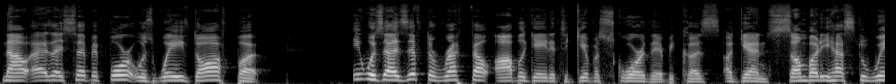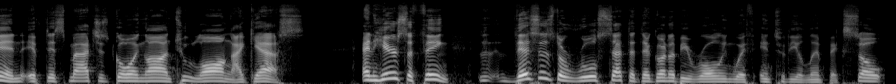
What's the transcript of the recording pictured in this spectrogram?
Now, as I said before, it was waved off, but it was as if the ref felt obligated to give a score there because, again, somebody has to win if this match is going on too long, I guess. And here's the thing this is the rule set that they're going to be rolling with into the Olympics. So,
